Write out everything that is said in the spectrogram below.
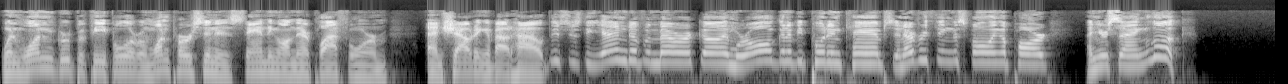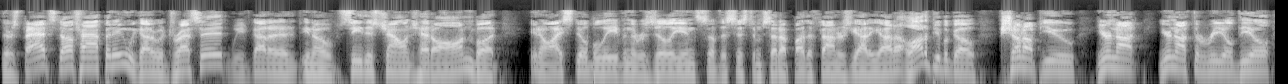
when one group of people or when one person is standing on their platform and shouting about how this is the end of America and we're all going to be put in camps and everything is falling apart and you're saying, look, there's bad stuff happening. We got to address it. We've got to, you know, see this challenge head on, but you know, I still believe in the resilience of the system set up by the founders, yada yada. A lot of people go, shut up you. You're not, you're not the real deal.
